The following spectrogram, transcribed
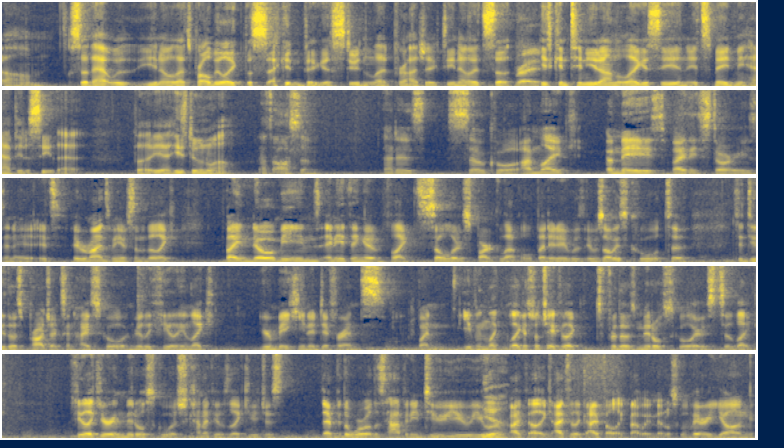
um, so that was you know that's probably like the second biggest student led project you know it's uh, Right. he's continued on the legacy and it's made me happy to see that but yeah he's doing well That's awesome. That is so cool. I'm like amazed by these stories, and it, it's it reminds me of some of the like, by no means anything of like solar spark level, but it, it was it was always cool to to do those projects in high school and really feeling like you're making a difference when even like like especially I feel like for those middle schoolers to like feel like you're in middle school, which kind of feels like you just the world is happening to you. You Yeah. are, I felt like I feel like I felt like that way in middle school, very young,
